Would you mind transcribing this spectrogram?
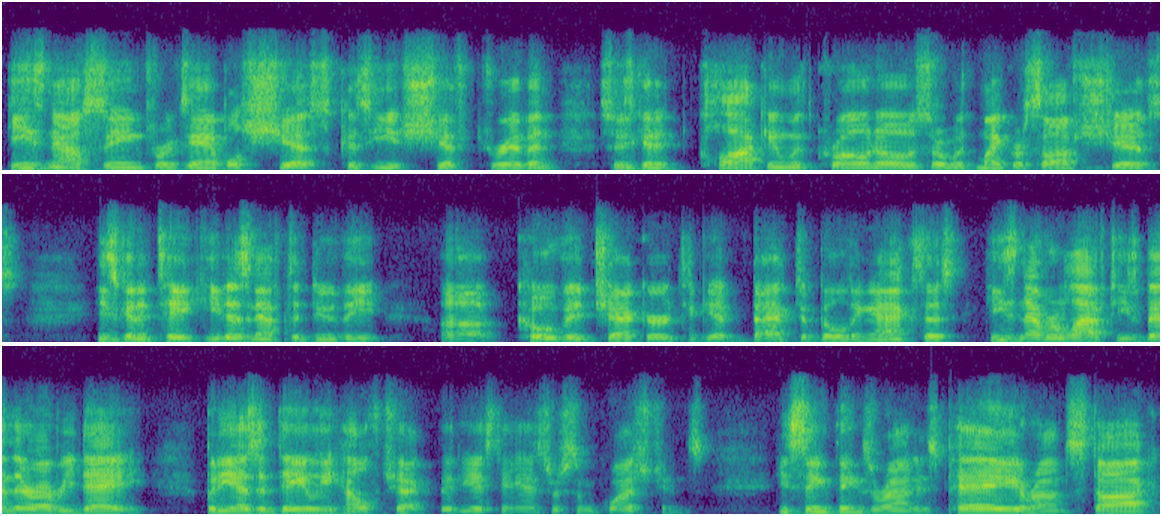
he's now seeing, for example, shifts because he is shift driven. So he's going to clock in with Kronos or with Microsoft shifts. He's going to take, he doesn't have to do the uh, COVID checker to get back to building access. He's never left. He's been there every day, but he has a daily health check that he has to answer some questions. He's seeing things around his pay, around stock,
